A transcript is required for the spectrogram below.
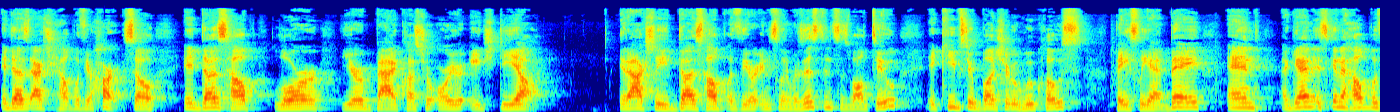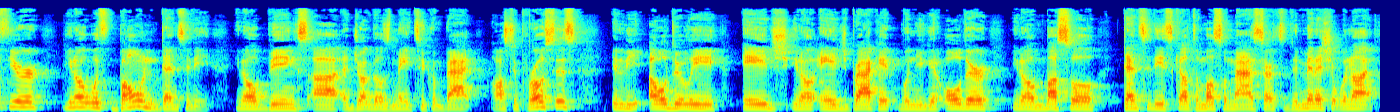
it does actually help with your heart. So it does help lower your bad cholesterol or your HDL. It actually does help with your insulin resistance as well too. It keeps your blood sugar glucose basically at bay. And again, it's gonna help with your, you know, with bone density. You know, being uh, a drug that was made to combat osteoporosis in the elderly age, you know, age bracket, when you get older, you know, muscle density, skeletal muscle mass starts to diminish and whatnot,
